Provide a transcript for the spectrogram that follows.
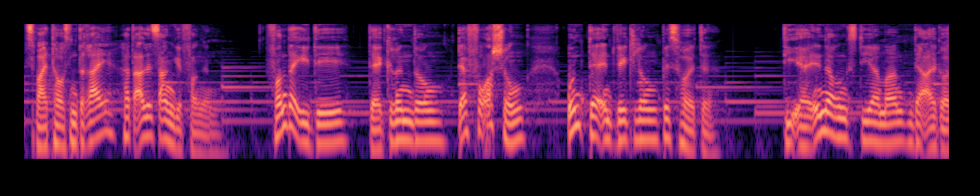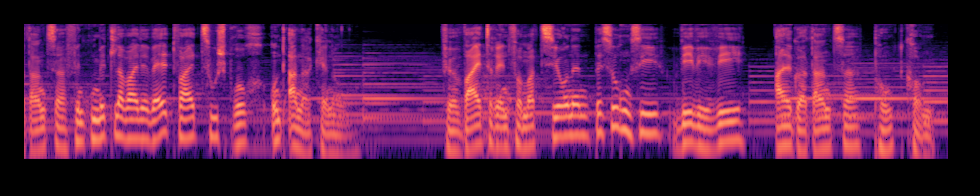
»2003 hat alles angefangen. Von der Idee, der Gründung, der Forschung und der Entwicklung bis heute. Die Erinnerungsdiamanten der Algordanzer finden mittlerweile weltweit Zuspruch und Anerkennung. Für weitere Informationen besuchen Sie www.algordanzer.com.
